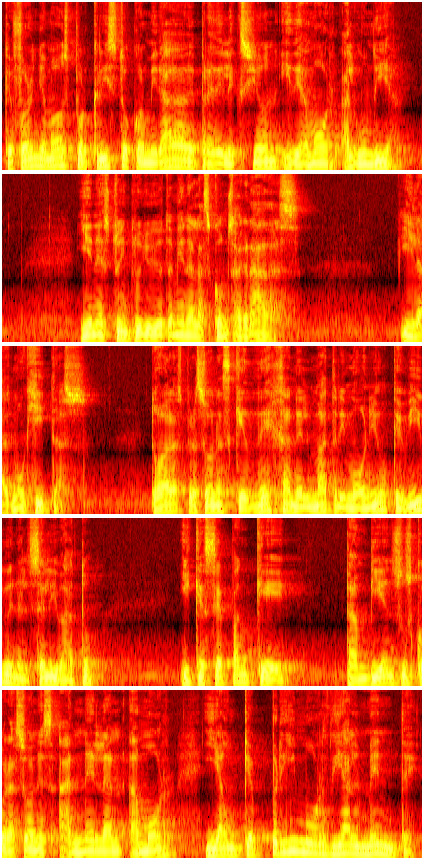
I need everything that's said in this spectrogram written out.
que fueron llamados por Cristo con mirada de predilección y de amor algún día. Y en esto incluyo yo también a las consagradas y las monjitas, todas las personas que dejan el matrimonio, que viven el celibato y que sepan que también sus corazones anhelan amor y aunque primordialmente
